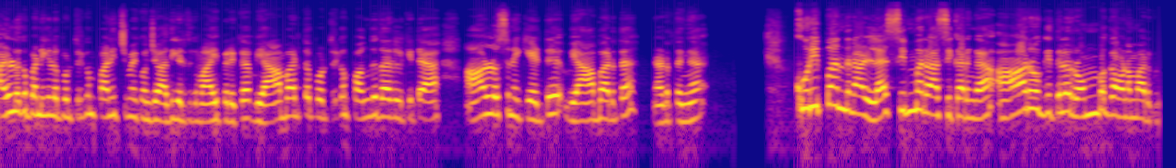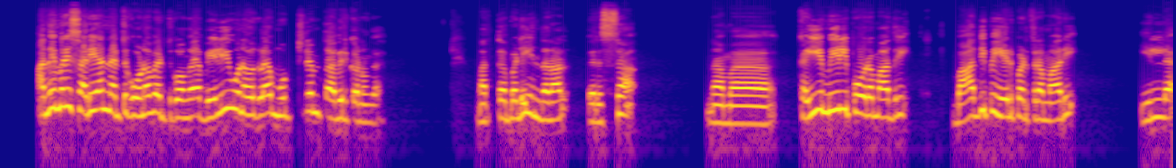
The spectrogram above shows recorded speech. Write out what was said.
அலுவலக பணிகளை பொறுத்த வரைக்கும் பணிச்சுமை கொஞ்சம் அதிகரிக்கிறதுக்கு வாய்ப்பு இருக்கு. வியாபாரத்தை பொறுத்த வரைக்கும் பங்குதாரர்கள் கிட்ட ஆலோசனை கேட்டு வியாபாரத்தை நடத்துங்க. குறிப்பா அந்த நாள்ல சிம்ம ராசிக்காரங்க ஆரோக்கியத்துல ரொம்ப கவனமா இருக்கணும். அதே மாதிரி சரியான நேரத்துக்கு உணவு எடுத்துக்கோங்க. வெளி உணவுகளை முற்றிலும் தவிர்க்கணுங்க. மற்றபடி இந்த நாள் பெருசா நம்ம கையை மீறி போற மாதிரி பாதிப்பை ஏற்படுத்துற மாதிரி இல்லை.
